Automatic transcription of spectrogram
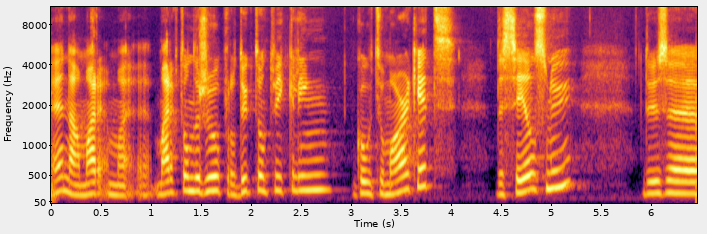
hè, na mar- ma- eh, marktonderzoek, productontwikkeling, go-to-market, de sales nu. Dus eh,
